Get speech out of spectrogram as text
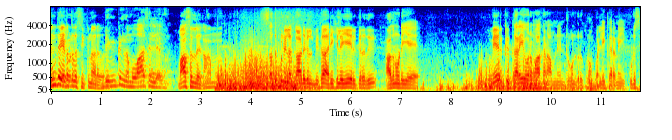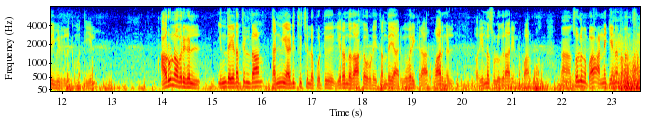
எந்த இடத்துல சிக்கினார் அவர்? இங்கு நம்ம வாசல்லே தான். வாசல்ல தான். நம்ம சதுப்பு நில காடுகள் மிக அருகிலேயே இருக்கிறது. அதனுடைய மேற்கு கரையோரமாக நாம் நின்று கொண்டிருக்கிறோம் பள்ளிக்கரணை குடிசை வீடுகளுக்கு மத்தியில். அருண் அவர்கள் இந்த இடத்தில்தான் தண்ணி அடித்து செல்லப்பட்டு இறந்ததாக அவருடைய தந்தையார் விவரிக்கிறார். வாருங்கள் அவர் என்ன சொல்லுகிறார் என்று பார்ப்போம். சொல்லுங்கப்பா அன்னைக்கு என்ன நடந்துச்சு?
